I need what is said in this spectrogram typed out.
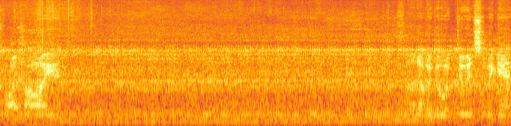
quite high and thought I'd have a go at doing some again.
